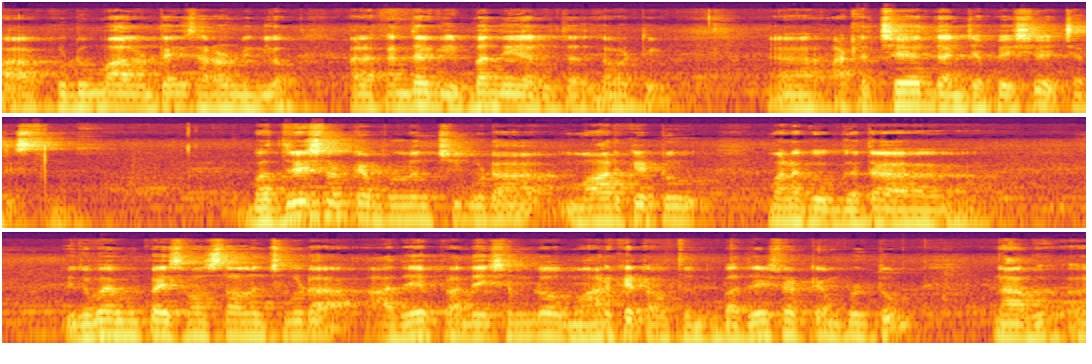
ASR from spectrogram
ఆ కుటుంబాలు ఉంటాయి సరౌండింగ్లో వాళ్ళకందరికీ ఇబ్బంది కలుగుతుంది కాబట్టి అట్లా చేయొద్దని చెప్పేసి హెచ్చరిస్తుంది భద్రేశ్వర టెంపుల్ నుంచి కూడా మార్కెట్ మనకు గత ఇరవై ముప్పై సంవత్సరాల నుంచి కూడా అదే ప్రదేశంలో మార్కెట్ అవుతుంది. భద్రేశ్వర టెంపుల్ టు నాకు ఆ,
